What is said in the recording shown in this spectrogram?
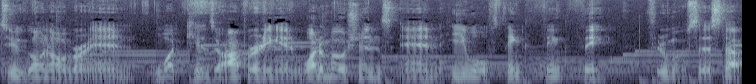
to going over and what kids are operating in, what emotions, and he will think, think, think through most of this stuff.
